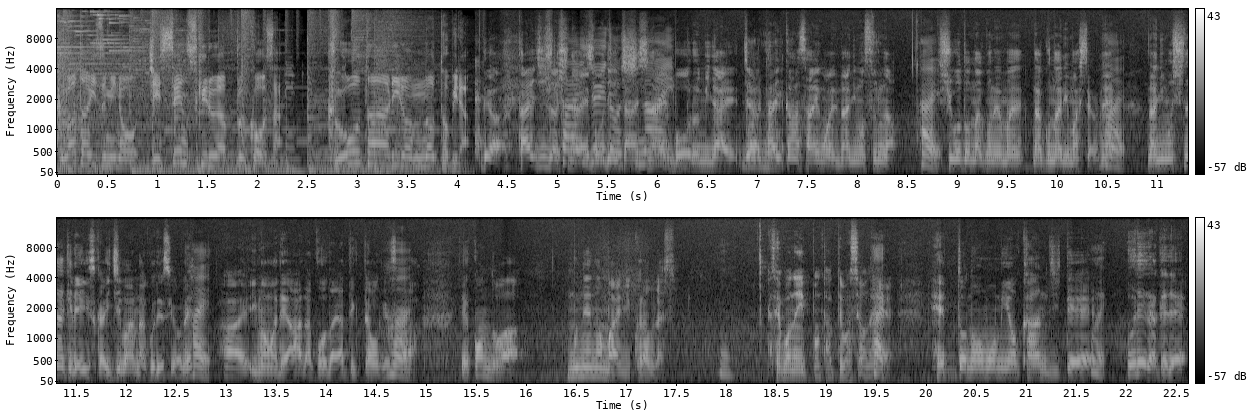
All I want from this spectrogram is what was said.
桑田泉の実践スキルアップ講座クォーター理論の扉。では体重移動しない。ボディターンしないボール見ない。じゃあ体幹最後まで何もするな、はい。仕事なく,、ねま、なくなりましたよね、はい。何もしなければいいですか？ら一番楽ですよね、はい。今までああだこうだやってきたわけですから、はい。で今度は胸の前にクラブです、背骨一本立ってますよね、はい。ヘッドの重みを感じて、はい。腕だけで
